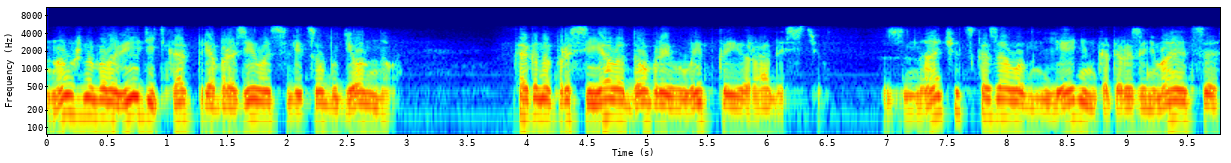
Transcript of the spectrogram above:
Нужно было видеть, как преобразилось лицо Буденного, как оно просияло доброй улыбкой и радостью. «Значит, — сказал он, — Ленин, который занимается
